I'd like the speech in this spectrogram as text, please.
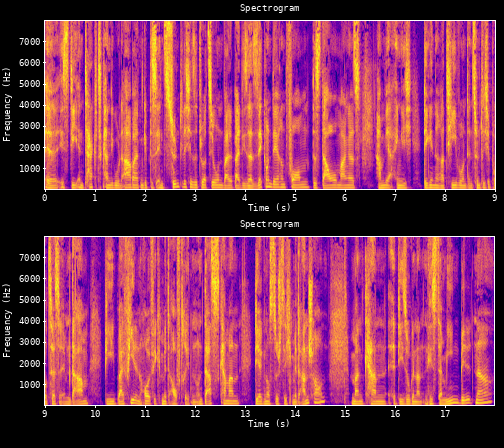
Äh, ist die intakt? Kann die gut arbeiten? Gibt es entzündliche Situationen? Weil bei dieser sekundären Form des Dauermangels haben wir eigentlich degenerative und entzündliche Prozesse im Darm, die bei vielen häufig mit auftreten. Und das kann man diagnostisch sich mit anschauen. Man kann äh, die sogenannten Histaminbildner,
